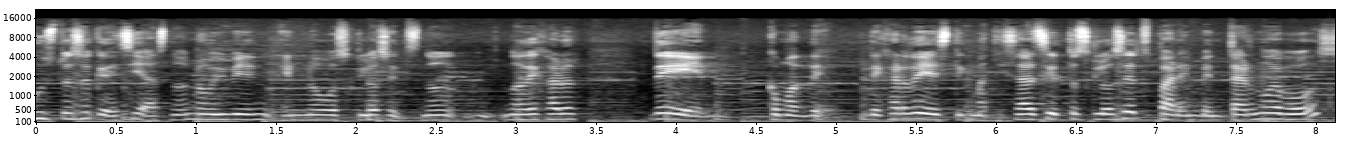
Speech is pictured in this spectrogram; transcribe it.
justo eso que decías, ¿no? No vivir en, en nuevos closets, no, no dejar de, como de, dejar de estigmatizar ciertos closets para inventar nuevos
